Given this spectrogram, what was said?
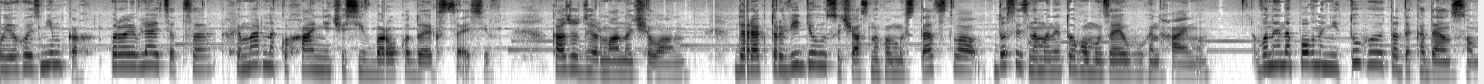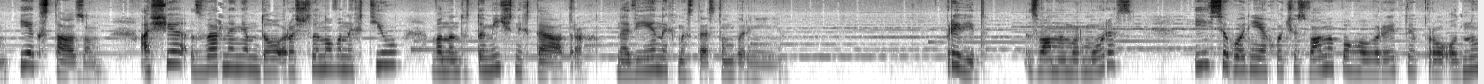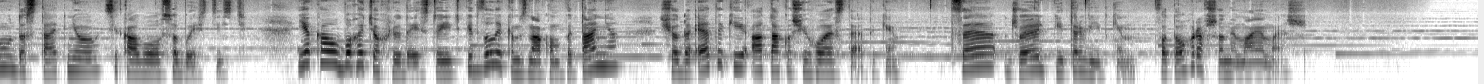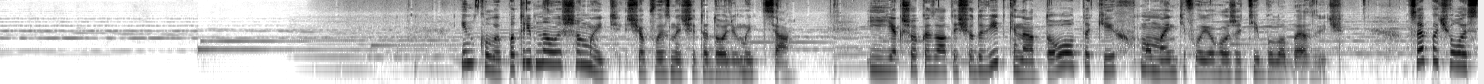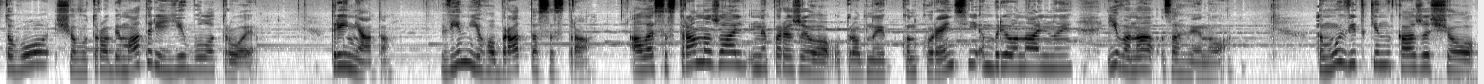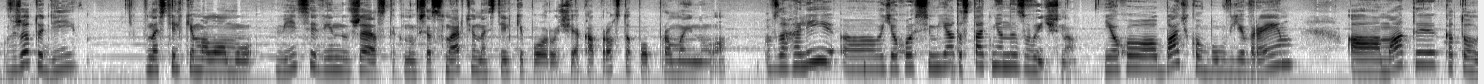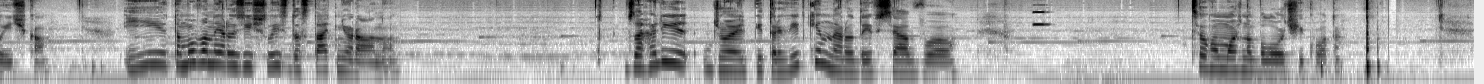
У його знімках проявляється це химерне кохання часів бароко до ексцесів, каже Джермано Челан, директор відділу сучасного мистецтва досить знаменитого музею Гугенхайму. Вони наповнені тугою та декаденсом і екстазом, а ще зверненням до розчленованих тіл в анатомічних театрах, навіяних мистецтвом Берніні. Привіт! З вами Мурмурес. І сьогодні я хочу з вами поговорити про одну достатньо цікаву особистість, яка у багатьох людей стоїть під великим знаком питання щодо етики, а також його естетики. Це Джоель Пітер Віткін, фотограф, що не має меж. Інколи потрібна лише мить, щоб визначити долю митця. І якщо казати щодо Віткіна, то таких моментів у його житті було безліч. Все почалось з того, що в утробі матері їх було троє: трійнята він, його брат та сестра. Але сестра, на жаль, не пережила утробної конкуренції ембріональної, і вона загинула. Тому Віткін каже, що вже тоді, в настільки малому віці, він вже стикнувся смертю настільки поруч, яка просто промайнула. Взагалі, е, його сім'я достатньо незвична. Його батько був євреєм, а мати католичка. І тому вони розійшлись достатньо рано. Взагалі, Джоель Пітер Віткін народився в. Цього можна було очікувати.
